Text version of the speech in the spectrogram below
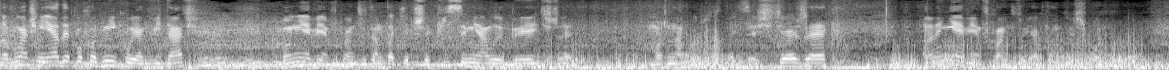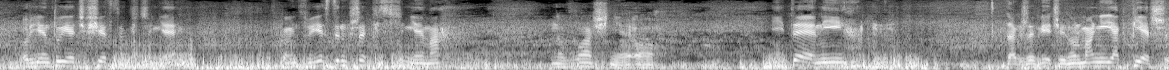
No właśnie, jadę po chodniku, jak widać. Bo nie wiem, w końcu tam takie przepisy miały być, że można korzystać ze ścieżek. Ale nie wiem w końcu, jak tam wyszło. Orientujecie się coś, czy nie? W końcu jest ten przepis, czy nie ma? No właśnie, o. I ten, i... Także wiecie, normalnie jak pieszy.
